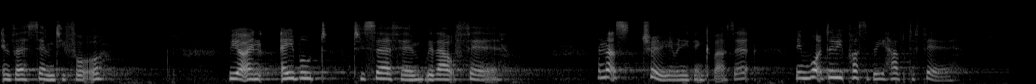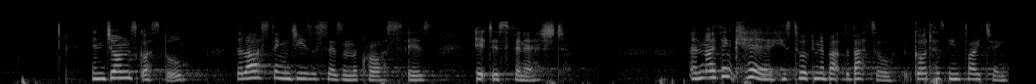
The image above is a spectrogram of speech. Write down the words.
in verse 74 we are enabled to serve him without fear. And that's true when you think about it. I mean, what do we possibly have to fear? In John's Gospel, the last thing Jesus says on the cross is, It is finished. And I think here he's talking about the battle that God has been fighting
